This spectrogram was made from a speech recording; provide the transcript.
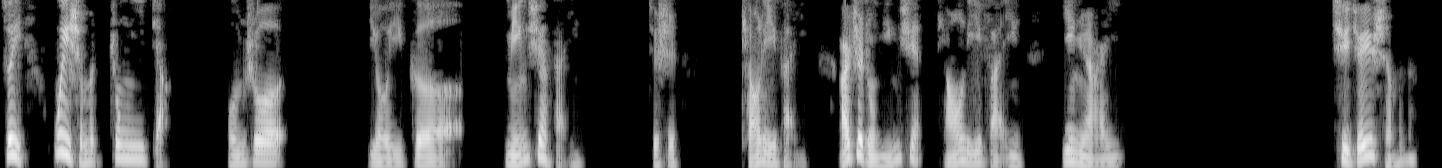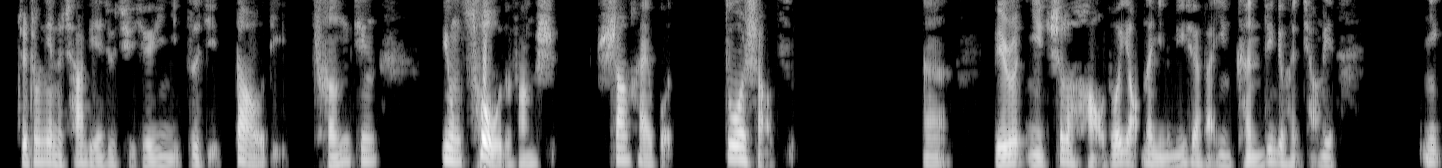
所以为什么中医讲，我们说有一个明眩反应，就是调理反应，而这种明眩调理反应因人而异，取决于什么呢？这中间的差别就取决于你自己到底曾经用错误的方式伤害过多少次。嗯，比如你吃了好多药，那你的明眩反应肯定就很强烈。你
